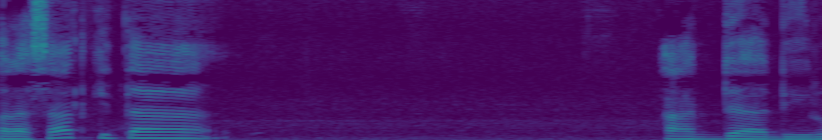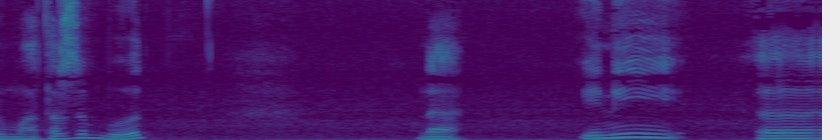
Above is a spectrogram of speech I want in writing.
pada saat kita ada di rumah tersebut, nah ini eh,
